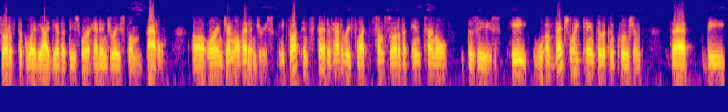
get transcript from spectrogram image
sort of took away the idea that these were head injuries from battle. Uh, or in general head injuries. He thought instead it had to reflect some sort of an internal disease. He eventually came to the conclusion that the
